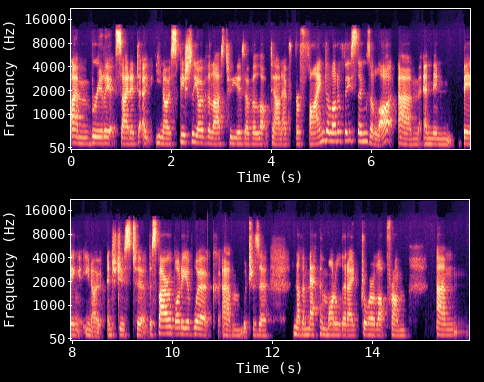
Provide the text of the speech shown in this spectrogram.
I'm really excited, to, you know, especially over the last two years over lockdown, I've refined a lot of these things a lot. Um, and then being, you know, introduced to the spiral body of work, um, which is a another map and model that I draw a lot from. Um,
